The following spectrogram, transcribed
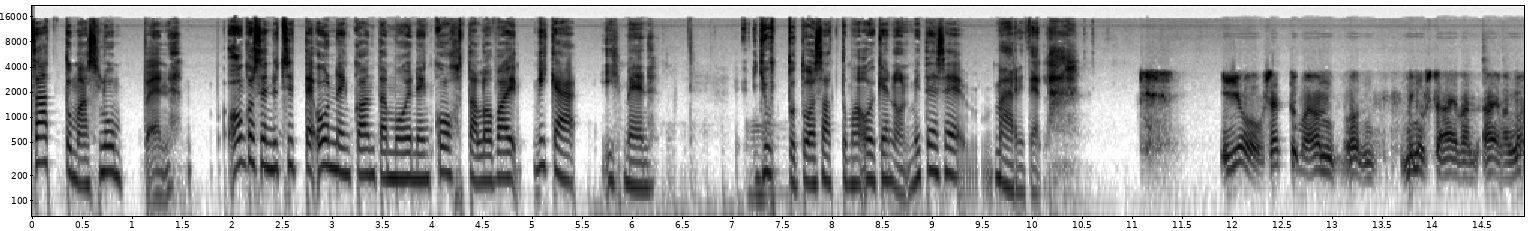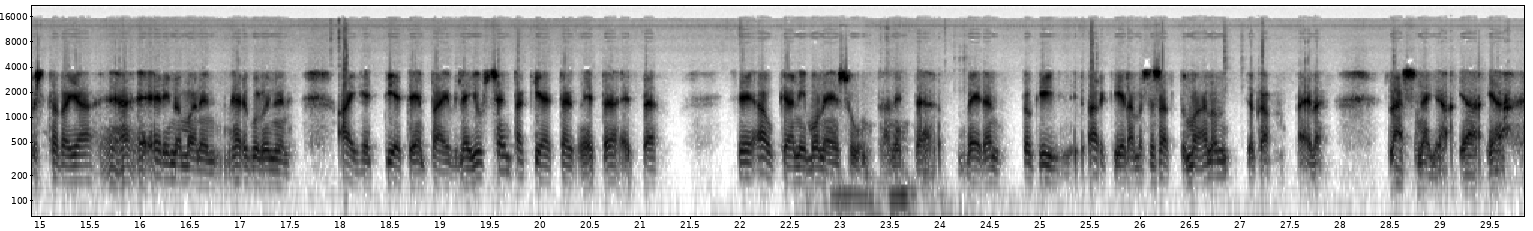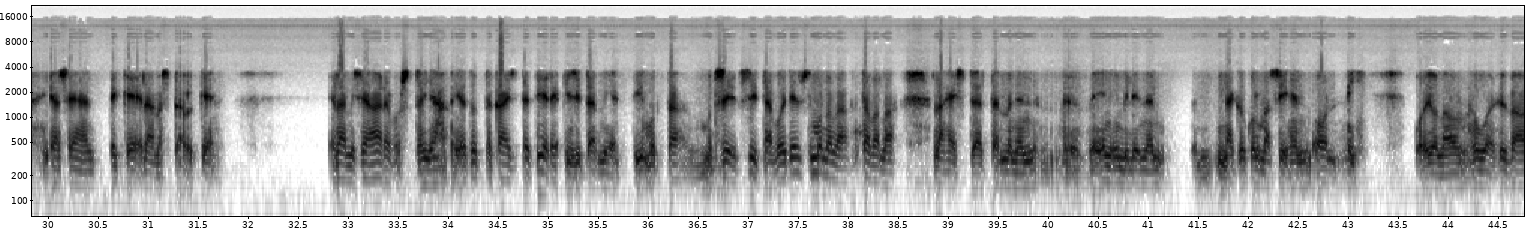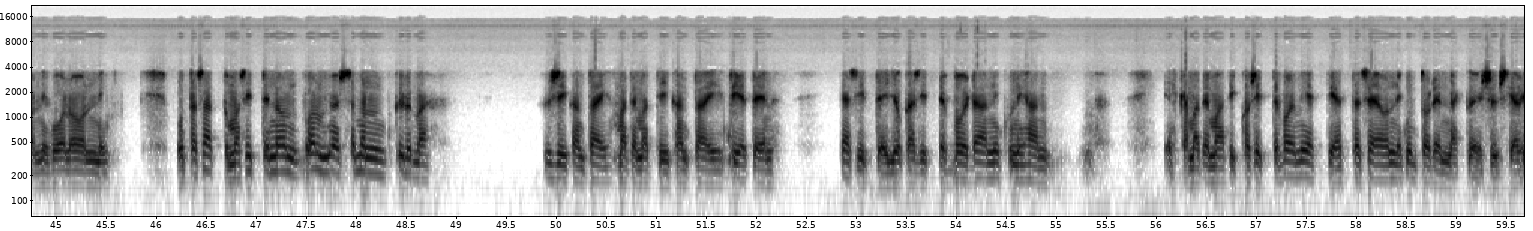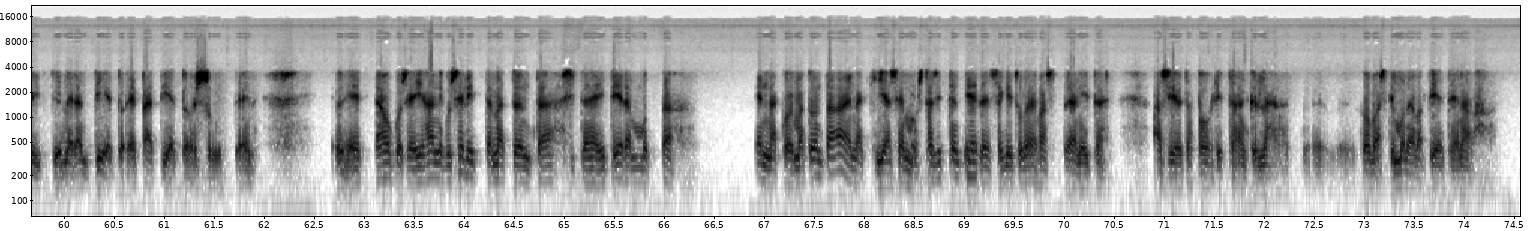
sattumaslumppen. Onko se nyt sitten onnenkantamoinen kohtalo vai mikä ihmeen juttu tuo sattuma oikein on? Miten se määritellään? Joo, sattuma on, on minusta aivan, aivan loistava ja, ja erinomainen herkullinen aihe tieteen päiville. Just sen takia, että, että, että se aukeaa niin moneen suuntaan. Että meidän toki arkielämässä sattumahan on joka päivä läsnä ja, ja, ja, ja sehän tekee elämästä oikein elämisen arvosta ja, ja totta kai sitä tiedekin sitä miettii, mutta, mutta se, sitä voi tietysti monella tavalla lähestyä tämmöinen inhimillinen näkökulma siihen onni. Voi olla on huono, hyvä onni, huono onni. Mutta sattuma sitten on, on myös semmoinen kylmä fysiikan tai matematiikan tai tieteen käsite, joka sitten voidaan niin kuin ihan, matemaatikko sitten voi miettiä, että se on niin kuin todennäköisyys ja liittyy meidän tieto, epätietoisuuteen. Että onko se ihan niin kuin selittämätöntä, sitä ei tiedä, mutta ennakoimatonta ainakin ja semmoista sitten tieteessäkin tulee vastaan ja niitä asioita pohditaan kyllä kovasti monella tieteen alalla.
